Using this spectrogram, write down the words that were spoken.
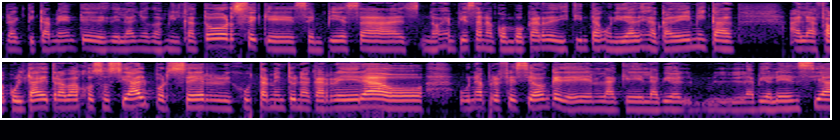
prácticamente desde el año 2014, que se empieza, nos empiezan a convocar de distintas unidades académicas a la Facultad de Trabajo Social por ser justamente una carrera o una profesión que, en la que la, violencia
